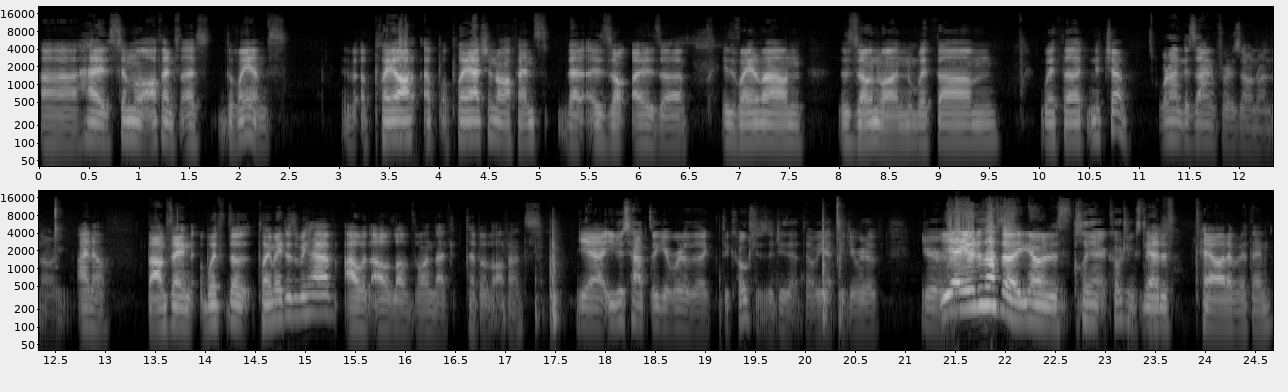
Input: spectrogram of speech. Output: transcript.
uh, had a similar offense as the Rams. A play a, a play action offense that is is uh, is ran around the zone run with um with uh, Nick Chubb. We're not designed for a zone run though. I know, but I'm saying with the playmakers we have, I would I would love to run that type of offense. Yeah, you just have to get rid of the, the coaches to do that though. You have to get rid of your Yeah, you just have to you know just clean out your coaching staff. yeah just tear out everything.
